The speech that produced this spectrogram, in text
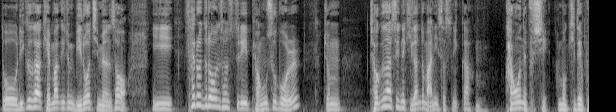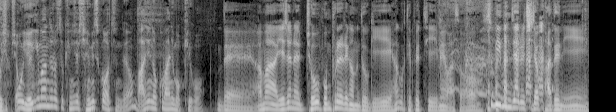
또 리그가 개막이 좀 미뤄지면서 이 새로 들어온 선수들이 병수볼 좀 적응할 수 있는 기간도 많이 있었으니까 음. 강원 FC 한번 기대해 보십시오. 오, 얘기만 들어서 굉장히 재밌을 것 같은데요. 많이 넣고 많이 먹히고. 네, 아마 예전에 조 본프레르 감독이 한국 대표팀에 와서 수비 문제를 지적받으니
